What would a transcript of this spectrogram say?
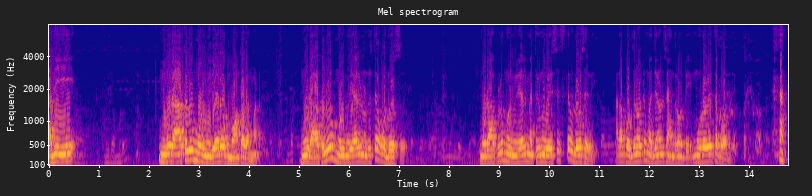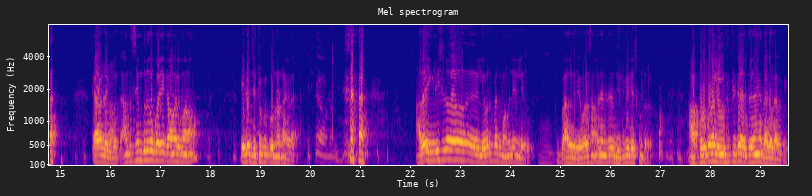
అది మూడు ఆకులు మూడు మిరియాలు ఒక మోతాదు అనమాట మూడు ఆకులు మూడు మిరియాలు నూరిస్తే ఒక డోసు మూడు ఆకులు మూడు మిరియాలు మెత్తగా నువ్వు వేసి ఇస్తే ఒక డోస్ అది. అలా పొద్దున ఒకటి మధ్యాహ్నం ఒకటి సాయంత్రం ఒకటి. మూడు రోజులు అయితే పోద్ది. కావాలి లేకపోతే. అంత సింపుల్గా పోయి కావాలి మనం. ఏదో జుట్టు పిక్కుంటున్నాం అక్కడ. అదే ఇంగ్లీష్లో లివర్కి పెద్ద మందులు ఏం లేవు. బాగా లివర్ సమస్య అంటే జుట్టు పీకేసుకుంటారు. అప్పుడు కూడా లివర్ ఫిఫ్టీ అత్యధికంగా తగ్గదు వాళ్ళకి.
